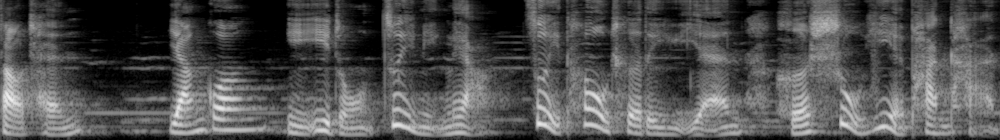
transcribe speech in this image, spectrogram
早晨，阳光以一种最明亮、最透彻的语言和树叶攀谈。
